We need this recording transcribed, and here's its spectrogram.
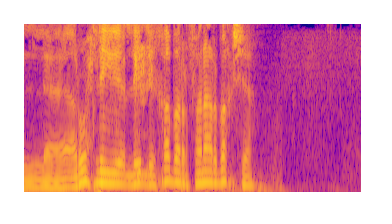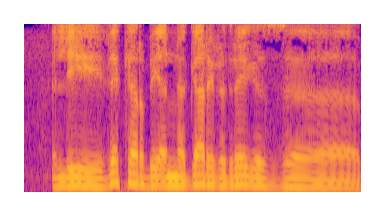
ال أروح لخبر فنار بخشة. اللي ذكر بأن جاري رودريغيز آه،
